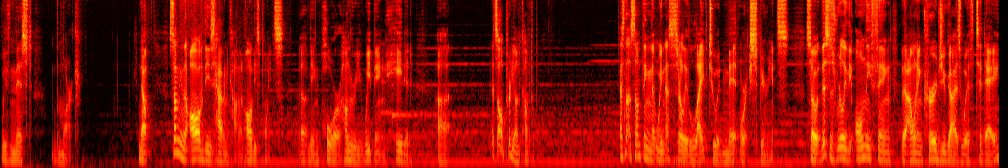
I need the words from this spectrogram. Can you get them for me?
we've missed the mark. Now, something that all of these have in common, all these points, uh, being poor, hungry, weeping, hated, uh, it's all pretty uncomfortable. That's not something that we necessarily like to admit or experience. So, this is really the only thing that I want to encourage you guys with today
